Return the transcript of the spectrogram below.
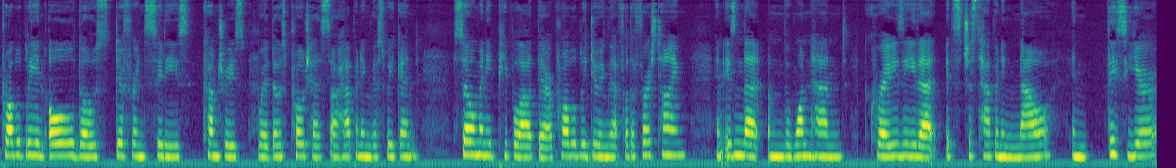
probably in all those different cities, countries where those protests are happening this weekend, so many people out there are probably doing that for the first time. And isn't that, on the one hand, crazy that it's just happening now in this year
